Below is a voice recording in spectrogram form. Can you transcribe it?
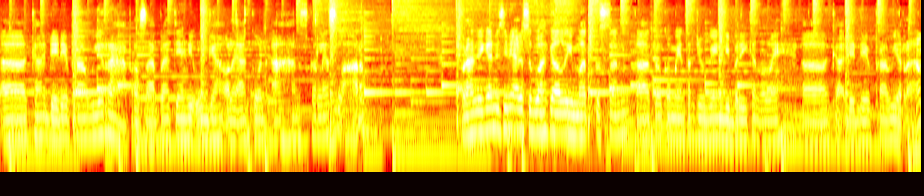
uh, Kak Dede Prawira persahabat yang diunggah oleh akun Ahans Leslar Perhatikan di sini ada sebuah kalimat pesan atau komentar juga yang diberikan oleh uh, Kak Dede Prawira.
